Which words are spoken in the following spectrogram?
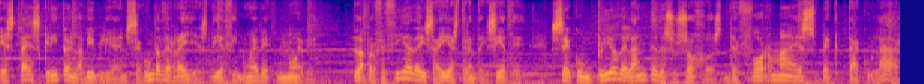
está escrito en la Biblia en Segunda de Reyes 19:9. La profecía de Isaías 37 se cumplió delante de sus ojos de forma espectacular,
